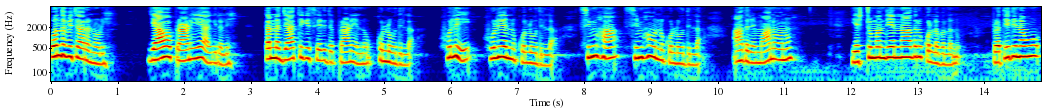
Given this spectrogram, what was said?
ಒಂದು ವಿಚಾರ ನೋಡಿ. ಯಾವ ಪ್ರಾಣಿಯೇ ಆಗಿರಲಿ, ತನ್ನ ಜಾತಿಗೆ ಸೇರಿದ ಪ್ರಾಣಿಯನ್ನು ಕೊಲ್ಲುವುದಿಲ್ಲ. ಹುಲಿ ಹುಲಿಯನ್ನು ಕೊಲ್ಲುವುದಿಲ್ಲ. ಸಿಂಹ ಸಿಂಹವನ್ನು ಕೊಲ್ಲುವುದಿಲ್ಲ. ಆದರೆ ಮಾನವನು ಎಷ್ಟು ಮಂದಿಯನ್ನಾದರೂ ಕೊಲ್ಲಬಲ್ಲನು. ಪ್ರತಿದಿನವೂ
